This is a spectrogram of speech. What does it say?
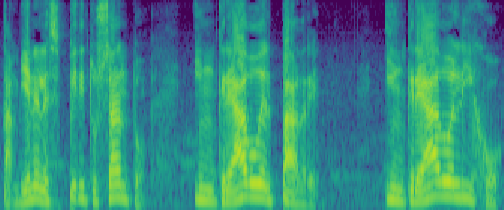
También el Espíritu Santo, increado del Padre, increado el Hijo,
